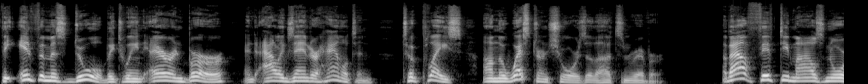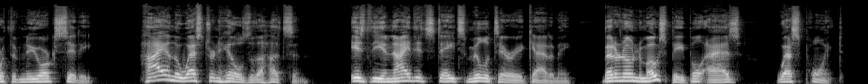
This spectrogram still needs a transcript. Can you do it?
The infamous duel between Aaron Burr and Alexander Hamilton took place on the western shores of the Hudson River. About 50 miles north of New York City, high on the western hills of the Hudson, is the United States Military Academy, better known to most people as West Point.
